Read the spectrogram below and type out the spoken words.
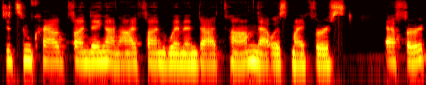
did some crowdfunding on ifundwomen.com. That was my first effort.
